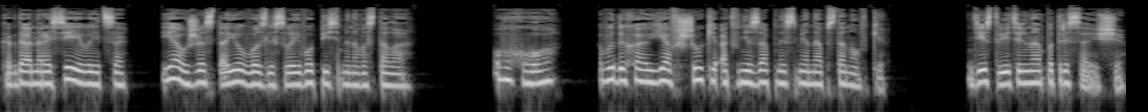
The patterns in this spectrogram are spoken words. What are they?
Когда она рассеивается, я уже стою возле своего письменного стола. «Ого!» — выдыхаю я в шоке от внезапной смены обстановки. «Действительно потрясающе»,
